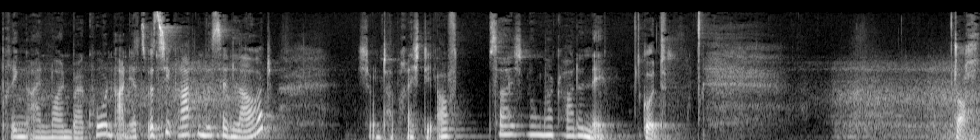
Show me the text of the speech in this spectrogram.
bringen einen neuen Balkon an. Jetzt wird es hier gerade ein bisschen laut. Ich unterbreche die Aufzeichnung mal gerade. Nee, gut. Doch,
